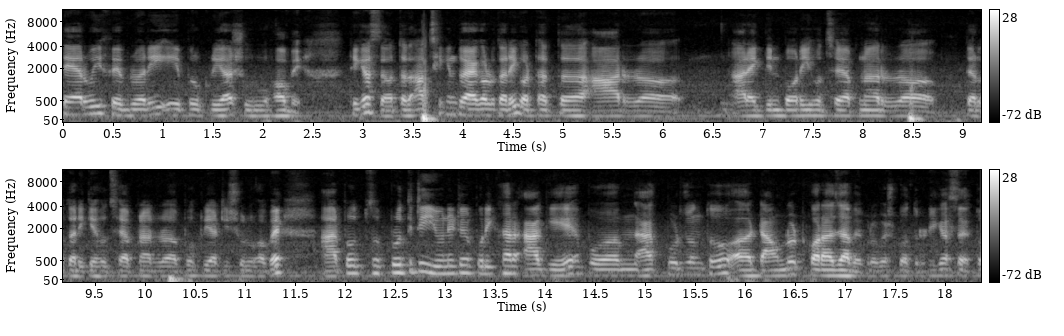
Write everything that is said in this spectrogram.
তেরোই ফেব্রুয়ারি এই প্রক্রিয়া শুরু হবে। ঠিক আছে? অর্থাৎ আজকে কিন্তু এগারো তারিখ অর্থাৎ আর আর একদিন পরেই হচ্ছে আপনার তেরো তারিখে হচ্ছে আপনার প্রক্রিয়াটি শুরু হবে। আর প্রতিটি ইউনিটের পরীক্ষার আগে আগ পর্যন্ত ডাউনলোড করা যাবে প্রবেশপত্র, ঠিক আছে? তো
